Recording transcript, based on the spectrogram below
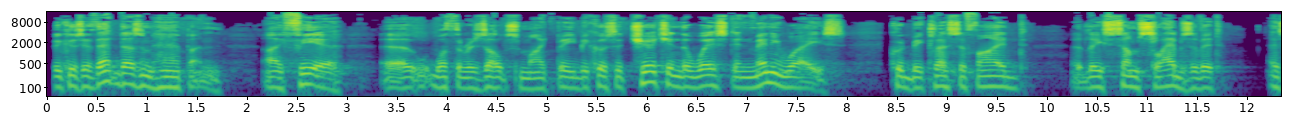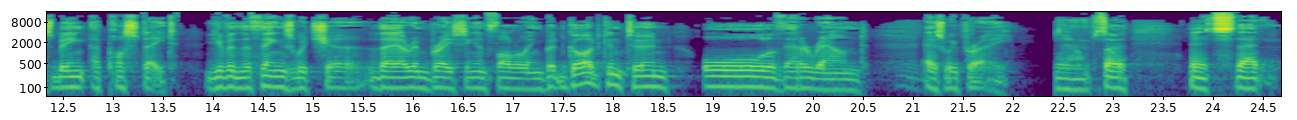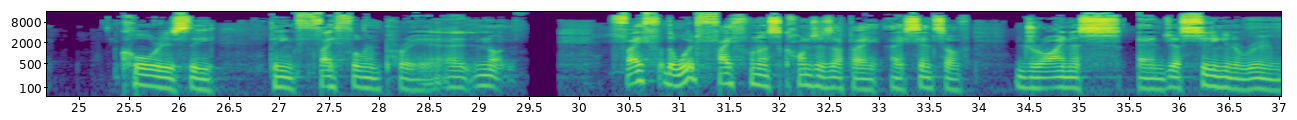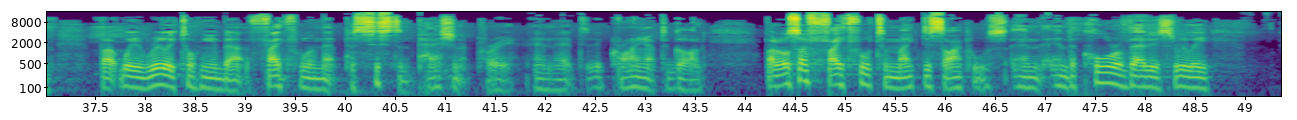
Because if that doesn't happen, I fear uh, what the results might be because the church in the West in many ways could be classified, at least some slabs of it, as being apostate, given the things which uh, they are embracing and following. But God can turn all of that around as we pray. Yeah, so it's that core is the being faithful in prayer. Uh, not faith. The word faithfulness conjures up a, a sense of dryness and just sitting in a room, but we're really talking about faithful in that persistent, passionate prayer and that uh, crying out to God, but also faithful to make disciples. And and the core of that is really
